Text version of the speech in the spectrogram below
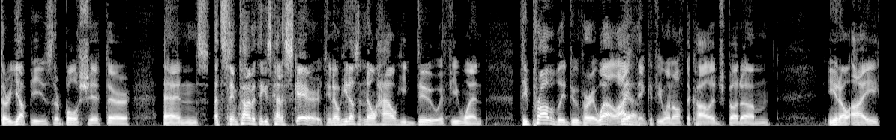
they're yuppies, they're bullshit, they're and at the same time I think he's kind of scared. You know, he doesn't know how he'd do if he went he'd probably do very well, Yeah. I think, if he went off to college, but um you know, I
